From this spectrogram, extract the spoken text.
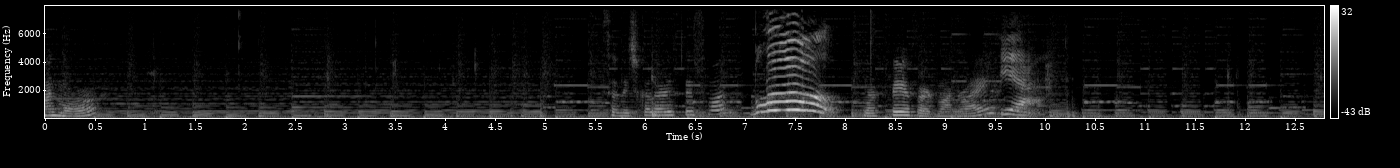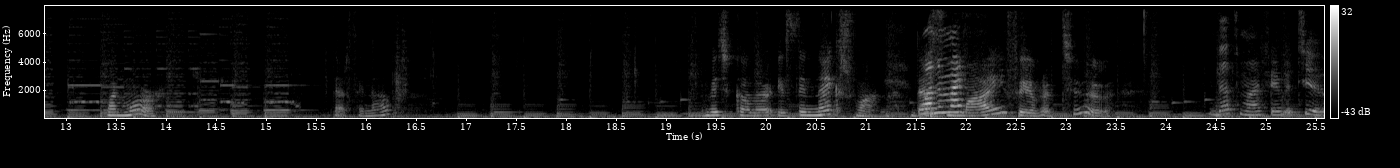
One more. So which color is this one? Blue! Your favorite one, right? Yeah. One more. That's enough. Which color is the next one? That's of my- my favorite too. That's my favorite too.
